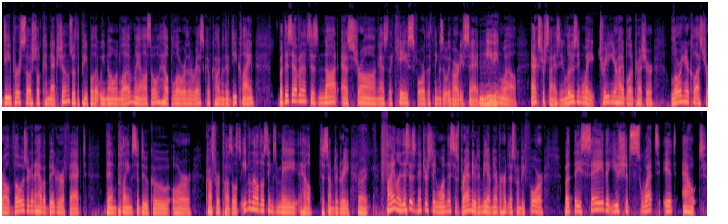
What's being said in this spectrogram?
Deeper social connections with the people that we know and love may also help lower the risk of cognitive decline. But this evidence is not as strong as the case for the things that we've already said mm-hmm. eating well, exercising, losing weight, treating your high blood pressure, lowering your cholesterol. Those are going to have a bigger effect than plain Sudoku or crossword puzzles, even though those things may help to some degree. Right. Finally, this is an interesting one. This is brand new to me. I've never heard this one before, but they say that you should sweat it out.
